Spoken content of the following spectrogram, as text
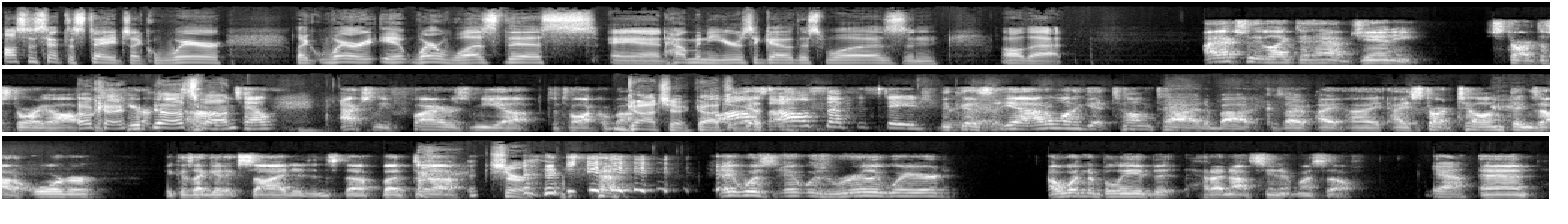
also set the stage. Like where, like where it where was this, and how many years ago this was, and all that. I actually like to have Jenny start the story off. Okay. here- Yeah, that's fine. telling actually fires me up to talk about. it. Gotcha, gotcha. I'll, I- I'll set the stage for because you. yeah, I don't want to get tongue tied about it because I, I I I start telling things out of order because I get excited and stuff. But uh, Sure. it was it was really weird. I wouldn't have believed it had I not seen it myself. Yeah. And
